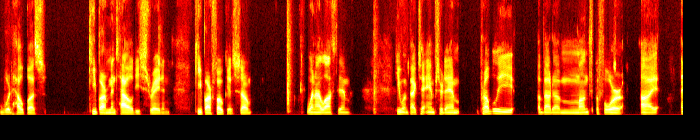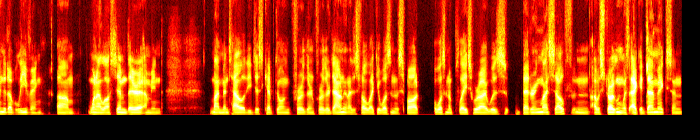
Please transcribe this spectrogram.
would help us keep our mentality straight and keep our focus. So when I lost him, he went back to Amsterdam probably about a month before I ended up leaving. Um, when I lost him there, I mean, my mentality just kept going further and further down, and I just felt like it wasn't a spot, it wasn't a place where I was bettering myself, and I was struggling with academics and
